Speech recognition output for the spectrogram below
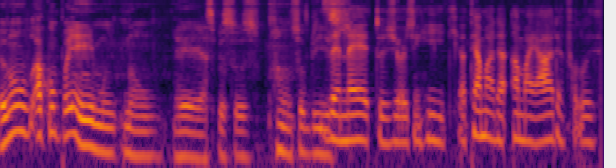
eu não acompanhei muito, não, é, as pessoas falando sobre isso. Zé Neto, Jorge Henrique, até a, Mara, a Maiara falou isso.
